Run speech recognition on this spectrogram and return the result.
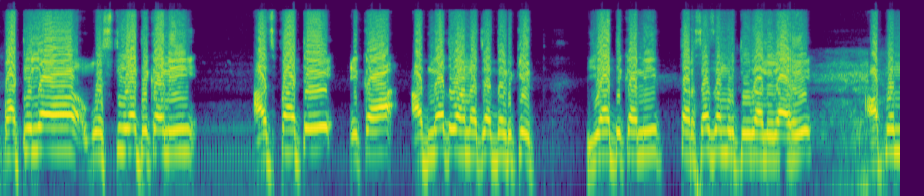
पाटील वस्ती या ठिकाणी आज पहाटे एका अज्ञात वाहनाच्या धडकेत या ठिकाणी तरसाचा मृत्यू झालेला आहे. आपण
